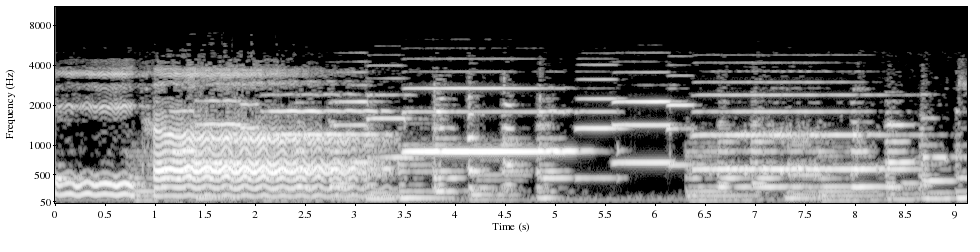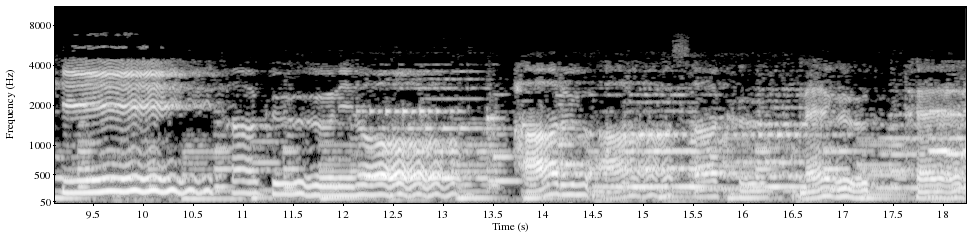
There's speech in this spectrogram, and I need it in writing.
いた。北国の春浅く巡って。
